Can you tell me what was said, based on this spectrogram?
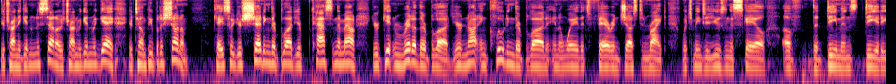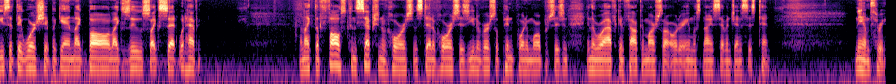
you're trying to get them to settle. You're trying to get them to gay. You're telling people to shun them. Okay, so you're shedding their blood, you're casting them out, you're getting rid of their blood, you're not including their blood in a way that's fair and just and right, which means you're using the scale of the demons, deities that they worship again, like Baal, like Zeus, like Set, what have you. And like the false conception of Horus, instead of Horus is universal pinpoint and moral precision in the Royal African Falcon Martial Art Order, Amos 9 7, Genesis 10. Nahum 3.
